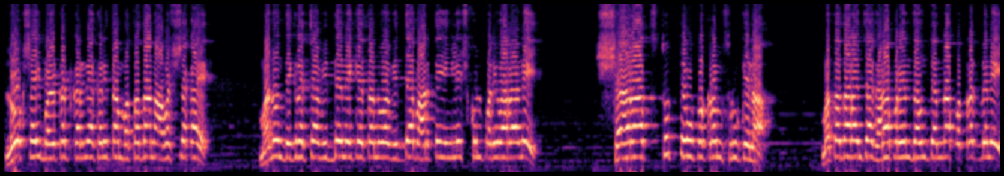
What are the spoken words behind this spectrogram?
लोकशाही बळकट करण्याकरिता मतदान आवश्यक आहे. म्हणून दिग्रजच्या विद्यानिकेतन व विद्या भारती इंग्लिश स्कूल परिवाराने शहरात स्तुत्य उपक्रम सुरू केला. मतदारांच्या घरापर्यंत जाऊन त्यांना पत्रक देणे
